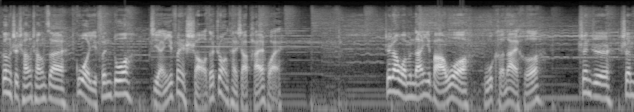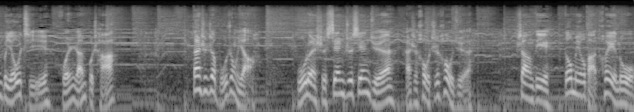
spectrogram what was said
更是常常在过一分多、减一份少的状态下徘徊。这让我们难以把握，无可奈何，甚至身不由己、浑然不察。但是这不重要。无论是先知先觉还是后知后觉，上帝都没有把退路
